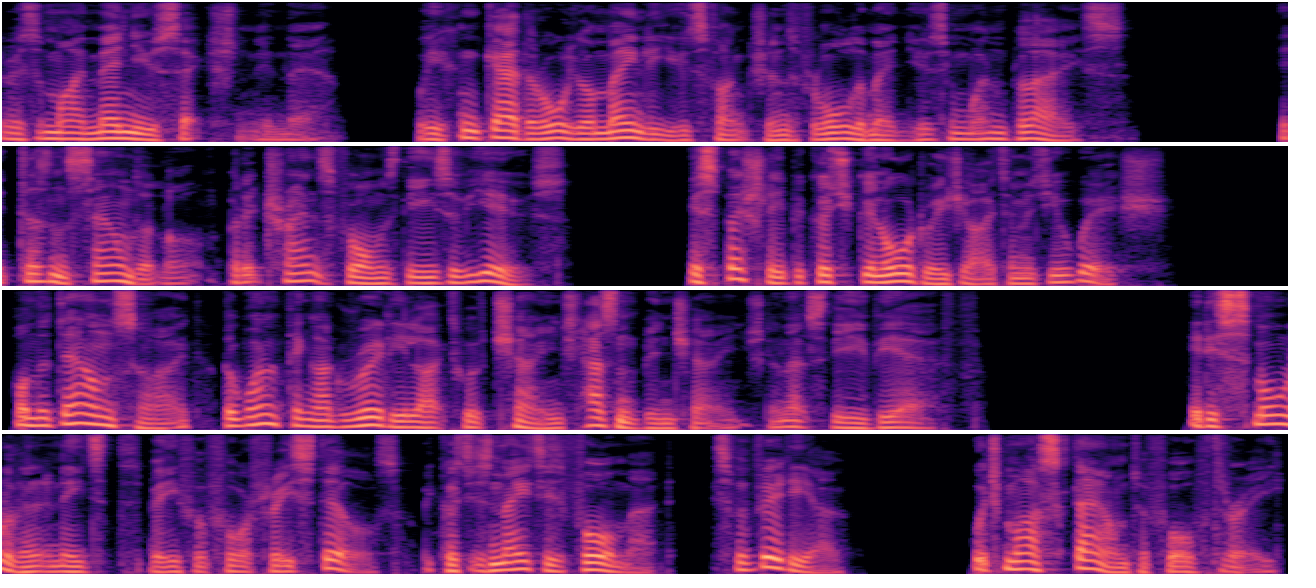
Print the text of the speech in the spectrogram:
there is a My Menu section in there, where you can gather all your mainly used functions from all the menus in one place. It doesn't sound a lot, but it transforms the ease of use, especially because you can order each item as you wish. On the downside, the one thing I'd really like to have changed hasn't been changed, and that's the EVF. It is smaller than it needs to be for 4.3 stills, because its native format is for video, which masks down to 4.3. I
